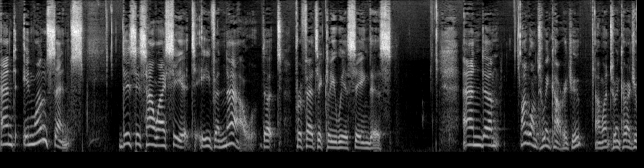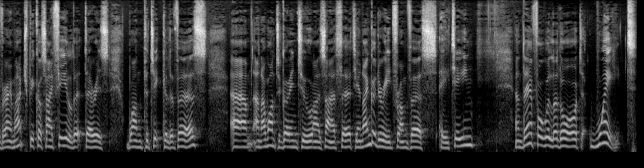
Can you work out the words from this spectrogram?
And in one sense, this is how I see it even now, that prophetically we're seeing this. And um, I want to encourage you. I want to encourage you very much because I feel that there is one particular verse um, and I want to go into Isaiah 30, and I'm going to read from verse 18. And therefore will the Lord wait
